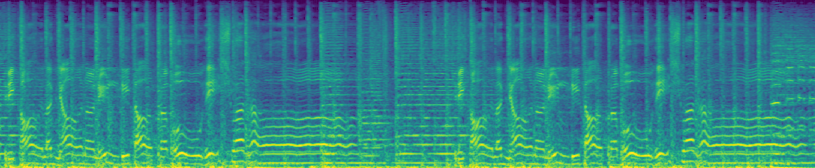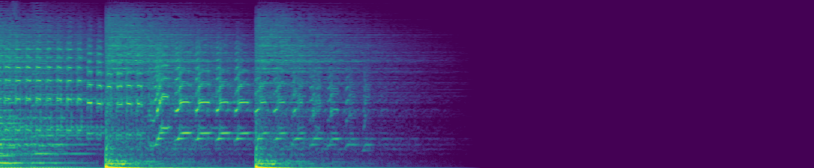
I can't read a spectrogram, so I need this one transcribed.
त्रिकालज्ञाननिण्डिता प्रभोश्वरा त्रिकालज्ञाननिण्डिता प्रभोहेश्वरा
